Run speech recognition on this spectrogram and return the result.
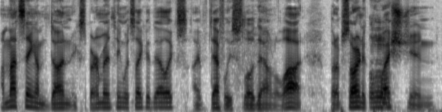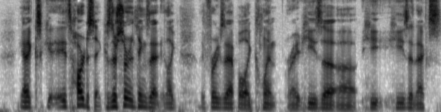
I'm not saying I'm done experimenting with psychedelics. I've definitely slowed down a lot, but I'm starting to Mhm. question. Yeah, it's, it's hard to say because there's certain things that, like, for example, like Clint, right? He's a uh, he he's an ex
